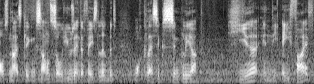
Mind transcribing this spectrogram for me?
Also nice clicking sounds. So user interface a little bit more classic, simpler here in the A5.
